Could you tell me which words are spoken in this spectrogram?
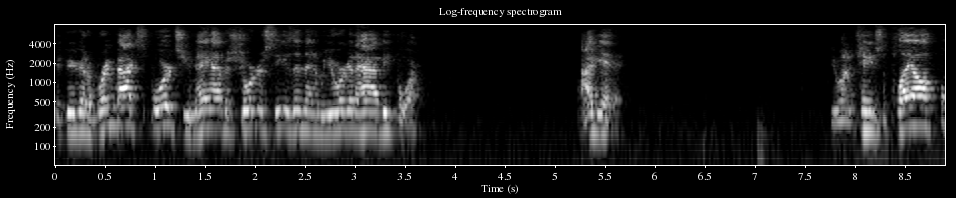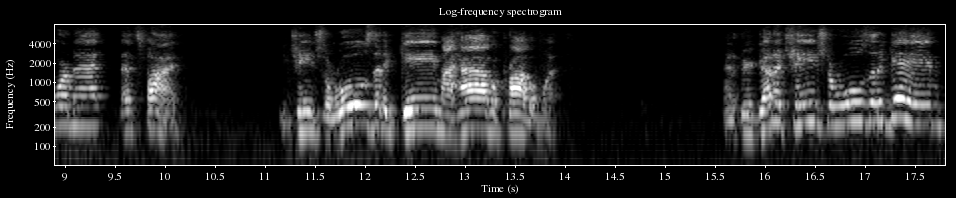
if you're going to bring back sports, you may have a shorter season than you were going to have before. I get it. You want to change the playoff format? That's fine. You change the rules of the game, I have a problem with. And if you're going to change the rules of the game,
